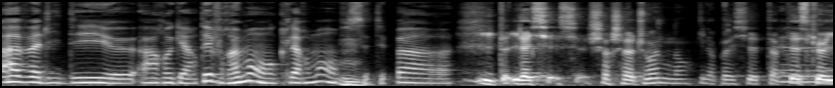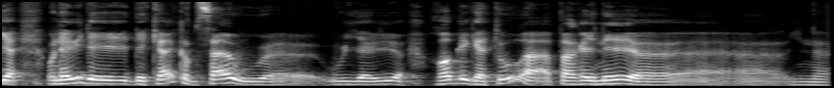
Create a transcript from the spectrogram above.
a validé, euh, a regardé, vraiment, clairement, Mm. c'était pas... Il, il, a cherché à joindre, non? Il n'a pas essayé de taper? Euh... Est-ce qu'il y a, on a eu des, des cas comme ça où euh, où il y a eu Rob Legato a, a parrainé euh, une,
